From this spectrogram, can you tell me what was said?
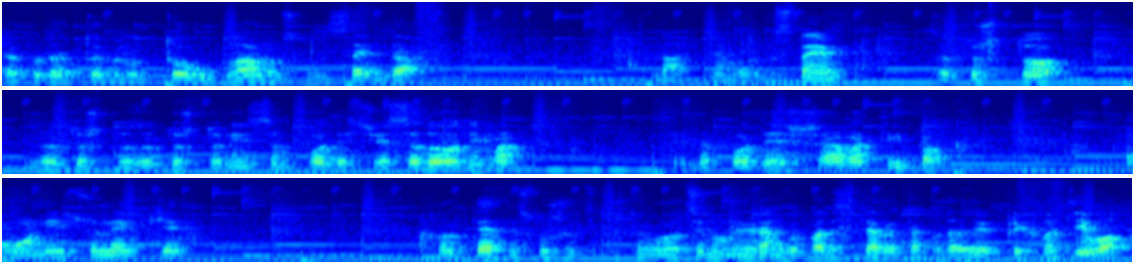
tako da to je bilo to, uglavnom sam da stavim da, da, ne mogu da stavim, zato što, zato što, zato što nisam podesio. Ja sad ovdje ima da podešavati, ipak ovo nisu neke kvalitetne slušalice, pošto je ovo cenovni rang od 20 evra, tako da je prihvatljivo.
